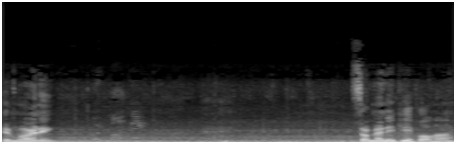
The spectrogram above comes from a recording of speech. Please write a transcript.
Good morning. So many people, huh?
